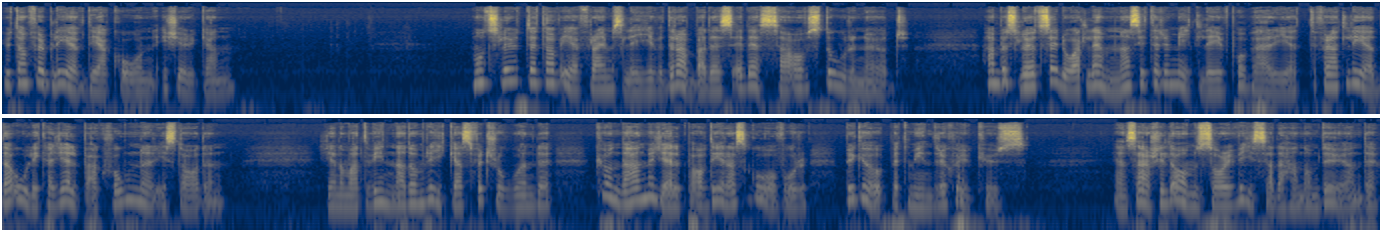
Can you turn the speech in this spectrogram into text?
utan förblev diakon i kyrkan. Mot slutet av Efraims liv drabbades Edessa av stor nöd. Han beslöt sig då att lämna sitt eremitliv på berget för att leda olika hjälpaktioner i staden. Genom att vinna de rikas förtroende kunde han med hjälp av deras gåvor bygga upp ett mindre sjukhus. En särskild omsorg visade han de döende.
